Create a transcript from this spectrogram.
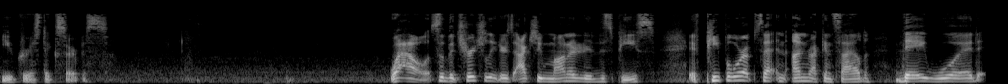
Eucharistic service. Wow. So the church leaders actually monitored this peace. If people were upset and unreconciled, they would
